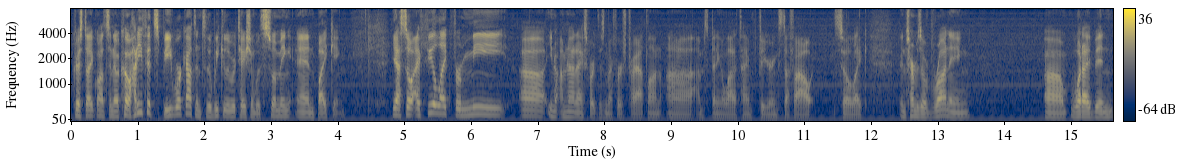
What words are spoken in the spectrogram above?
Chris Dyke wants to know, Co, how do you fit speed workouts into the weekly rotation with swimming and biking? Yeah, so I feel like for me, uh, you know, I'm not an expert. This is my first triathlon. Uh, I'm spending a lot of time figuring stuff out. So, like, in terms of running, um, what I've been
